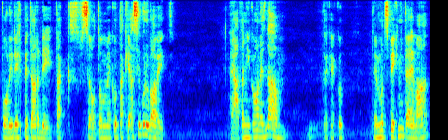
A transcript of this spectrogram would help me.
po lidech petardy, tak se o tom jako taky asi budu bavit. A já tam nikoho neznám. Tak jako to je moc pěkný téma,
